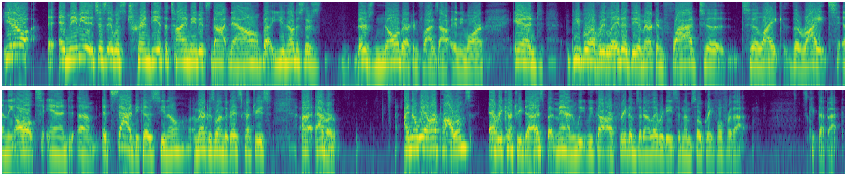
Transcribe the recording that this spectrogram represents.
you know, and maybe it's just, it was trendy at the time. Maybe it's not now. But you notice there's there's no American flags out anymore, and people have related the American flag to to like the right and the alt, and um, it's sad because you know America is one of the greatest countries uh, ever. I know we have our problems. Every country does, but man, we we've got our freedoms and our liberties, and I'm so grateful for that. Let's kick that back.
